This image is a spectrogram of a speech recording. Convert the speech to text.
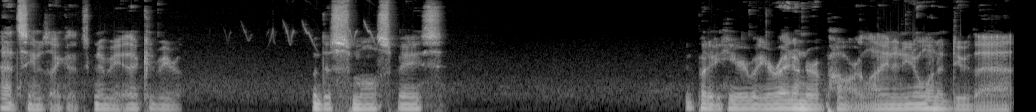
That seems like it's gonna be, that could be with this small space You put it here, but you're right under a power line and you don't want to do that.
